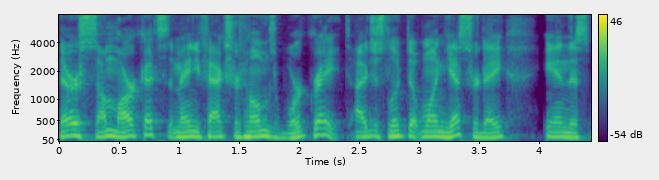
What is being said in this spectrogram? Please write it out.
There are some markets that manufactured homes work great. I just looked at one yesterday in this.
